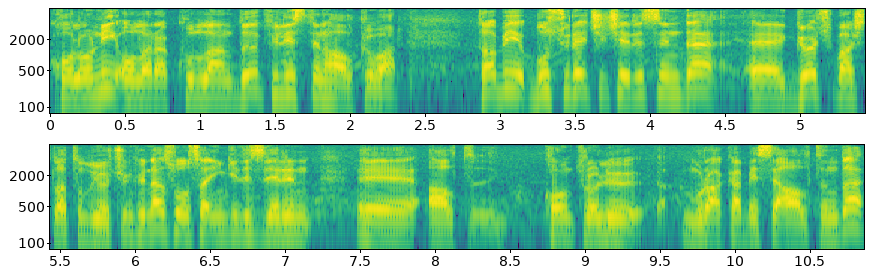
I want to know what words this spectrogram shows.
koloni olarak kullandığı Filistin halkı var. Tabii bu süreç içerisinde e, göç başlatılıyor. Çünkü nasıl olsa İngilizlerin e, alt kontrolü, murakabesi altında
